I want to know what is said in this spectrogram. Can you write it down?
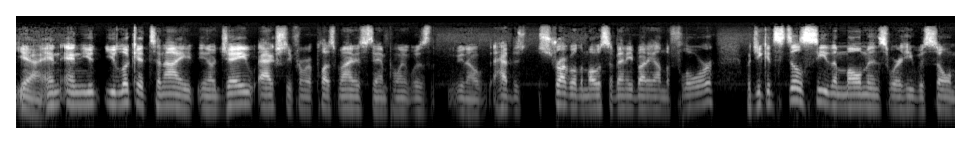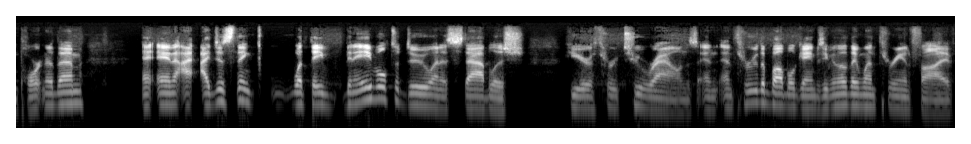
Yeah, and and you you look at tonight, you know, Jae actually from a plus minus standpoint was, you know, had to struggle the most of anybody on the floor, but you could still see the moments where he was so important to them. And, and I, I just think what they've been able to do and establish here through two rounds and, and through the bubble games, even though they went three and five,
